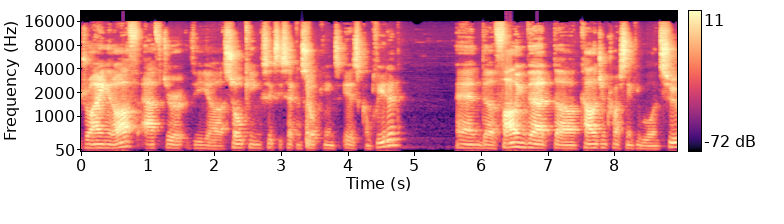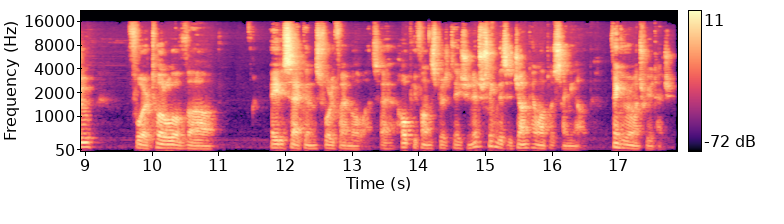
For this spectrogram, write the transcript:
drying it off after the uh, soaking, 60 second soakings is completed. And uh, following that, uh, collagen cross-linking will ensue for a total of uh, 80 seconds, 45 milliwatts. I hope you found this presentation interesting. This is John Kanellopoulos signing out. Thank you very much for your attention.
